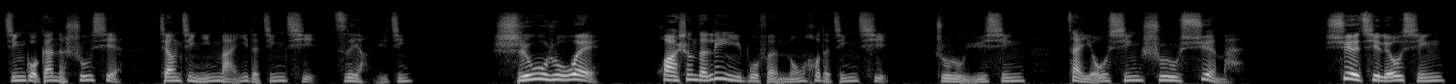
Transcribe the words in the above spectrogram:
经过肝的疏泄，将尽您满意的精气滋养于精。食物入胃，化生的另一部分浓厚的精气注入于心，再由心输入血脉，血气流行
